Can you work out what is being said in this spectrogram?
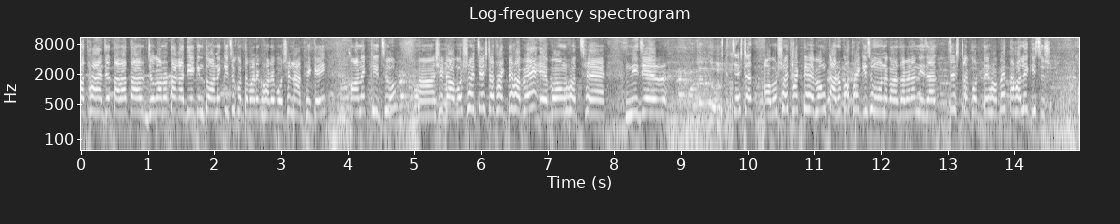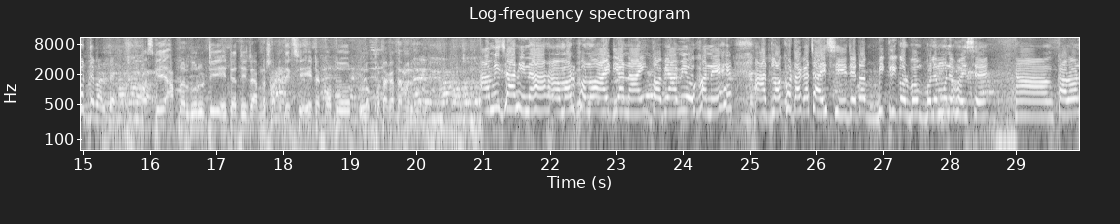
কথা যে তারা তার জোগানো টাকা দিয়ে কিন্তু অনেক কিছু করতে পারে ঘরে বসে না থেকেই। অনেক কিছু সেটা অবশ্যই চেষ্টা থাকতে হবে এবং হচ্ছে নিজের চেষ্টা অবশ্যই থাকতে হবে এবং কারও কথায় কিছু মনে করা যাবে না। নিজের চেষ্টা করতে হবে তাহলে কিছু করতে পারবে। আজকে আপনার গরুটি এটা যেটা আমরা সামনে দেখছি এটা কত লক্ষ টাকা দামের গরু? আমি জানি না আমার কোনো আইডিয়া নাই তবে আমি ওখানে আট লক্ষ টাকা চাইছি যেটা বিক্রি করব বলে মনে হয়েছে। কারণ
